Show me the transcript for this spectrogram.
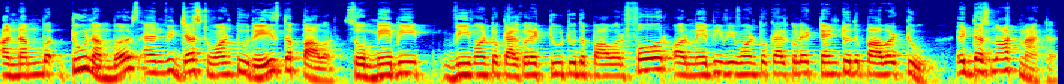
a number two numbers and we just want to raise the power. So maybe we want to calculate 2 to the power 4 or maybe we want to calculate 10 to the power 2 it does not matter.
